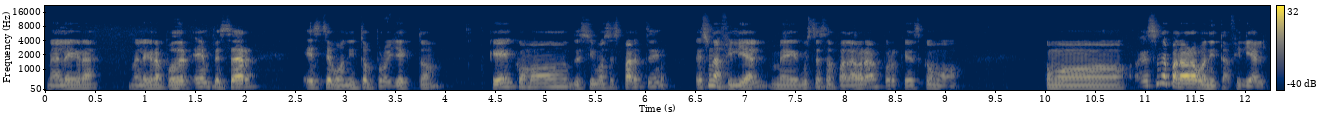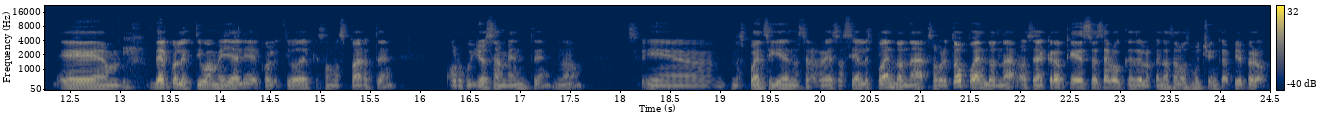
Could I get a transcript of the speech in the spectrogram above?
me alegra, me alegra poder empezar este bonito proyecto que como decimos es parte, es una filial, me gusta esa palabra porque es como, como, es una palabra bonita, filial, eh, del colectivo Ameyali, el colectivo del que somos parte, orgullosamente, ¿no? Eh, nos pueden seguir en nuestras redes sociales, pueden donar, sobre todo pueden donar, o sea, creo que eso es algo que de lo que no hacemos mucho hincapié, pero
